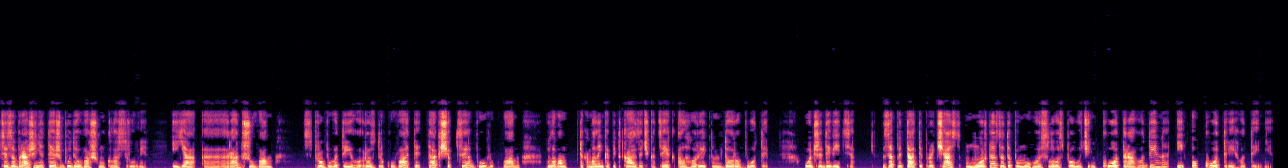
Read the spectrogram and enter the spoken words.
Це зображення теж буде у вашому класрумі. І я е, раджу вам спробувати його роздрукувати так, щоб це був вам, була вам така маленька підказочка, це як алгоритм до роботи. Отже, дивіться, запитати про час можна за допомогою словосполучень котра година і о котрій годині.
